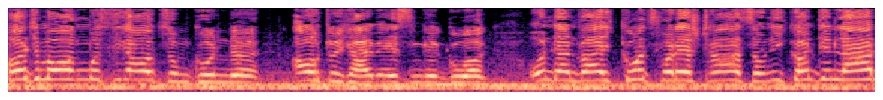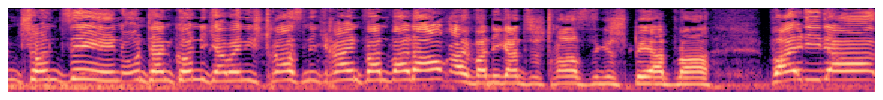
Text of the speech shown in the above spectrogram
Heute Morgen musste ich auch zum Kunde, auch durch Halbessen gegurkt. Und dann war ich kurz vor der Straße und ich konnte den Laden schon sehen. Und dann konnte ich aber in die Straße nicht reinfahren, weil da auch einfach die ganze Straße gesperrt war. Weil die da,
